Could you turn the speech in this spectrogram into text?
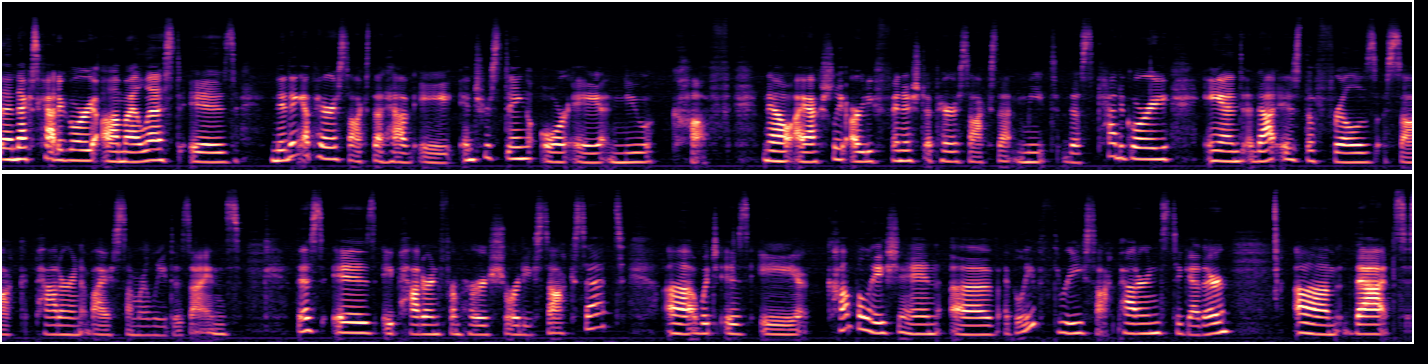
The next category on my list is knitting a pair of socks that have a interesting or a new cuff. Now I actually already finished a pair of socks that meet this category and that is the Frills sock pattern by Summerlee Designs. This is a pattern from her Shorty sock set, uh, which is a compilation of, I believe, three sock patterns together um, that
